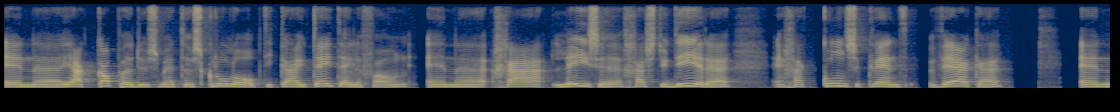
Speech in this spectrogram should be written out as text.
En eh, ja, kappen dus met eh, scrollen op die KUT-telefoon. En eh, ga lezen, ga studeren en ga consequent werken. En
